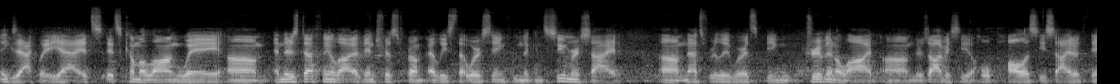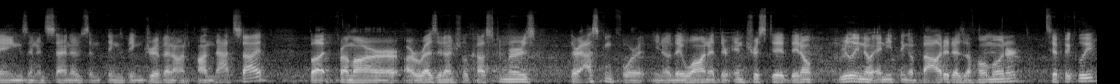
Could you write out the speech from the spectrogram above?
Exactly. Yeah, it's it's come a long way, um, and there's definitely a lot of interest from at least that we're seeing from the consumer side. Um, that's really where it's being driven a lot. Um, there's obviously a whole policy side of things and incentives and things being driven on, on that side. But from our, our residential customers, they're asking for it. You know, they want it, they're interested. They don't really know anything about it as a homeowner typically,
